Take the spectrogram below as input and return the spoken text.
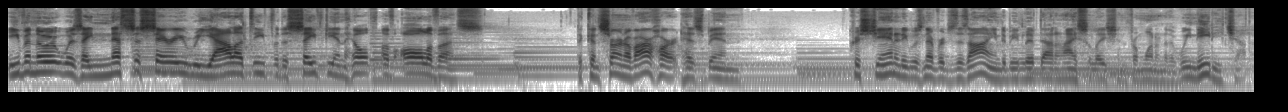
even though it was a necessary reality for the safety and health of all of us. The concern of our heart has been Christianity was never designed to be lived out in isolation from one another. We need each other.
